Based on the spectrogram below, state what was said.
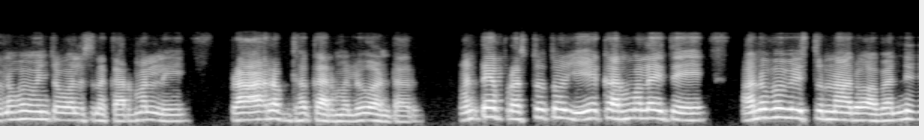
అనుభవించవలసిన కర్మల్ని ప్రారంధ కర్మలు అంటారు. అంటే ప్రస్తుతం ఏ కర్మలైతే అనుభవిస్తున్నారో అవన్నీ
